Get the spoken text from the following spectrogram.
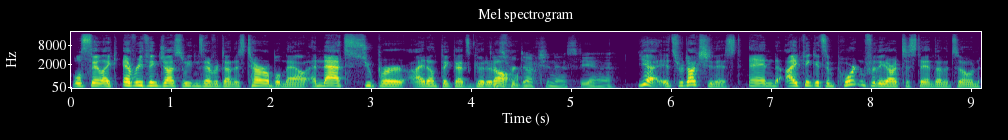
will say like everything Joss Whedon's ever done is terrible now, and that's super. I don't think that's good at all. That's all. reductionist, yeah. Yeah, it's reductionist, and I think it's important for the art to stand on its own.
